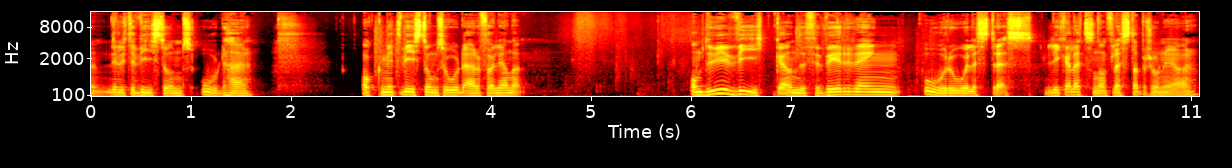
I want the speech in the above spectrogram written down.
det är lite visdomsord här. Och mitt visdomsord är följande. Om du ger vika under förvirring, oro eller stress, lika lätt som de flesta personer gör,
